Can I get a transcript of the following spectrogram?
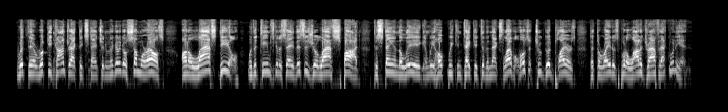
with their rookie contract extension and they're going to go somewhere else on a last deal where the team's going to say, This is your last spot to stay in the league, and we hope we can take you to the next level. Those are two good players that the Raiders put a lot of draft equity in.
